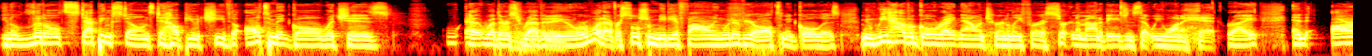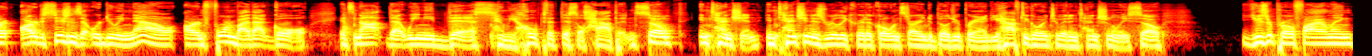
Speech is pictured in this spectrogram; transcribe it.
you know little stepping stones to help you achieve the ultimate goal, which is whether it's revenue or whatever, social media following, whatever your ultimate goal is. I mean, we have a goal right now internally for a certain amount of agents that we want to hit, right? And our our decisions that we're doing now are informed by that goal. It's not that we need this and we hope that this will happen. So, intention. Intention is really critical when starting to build your brand. You have to go into it intentionally. So, user profiling,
